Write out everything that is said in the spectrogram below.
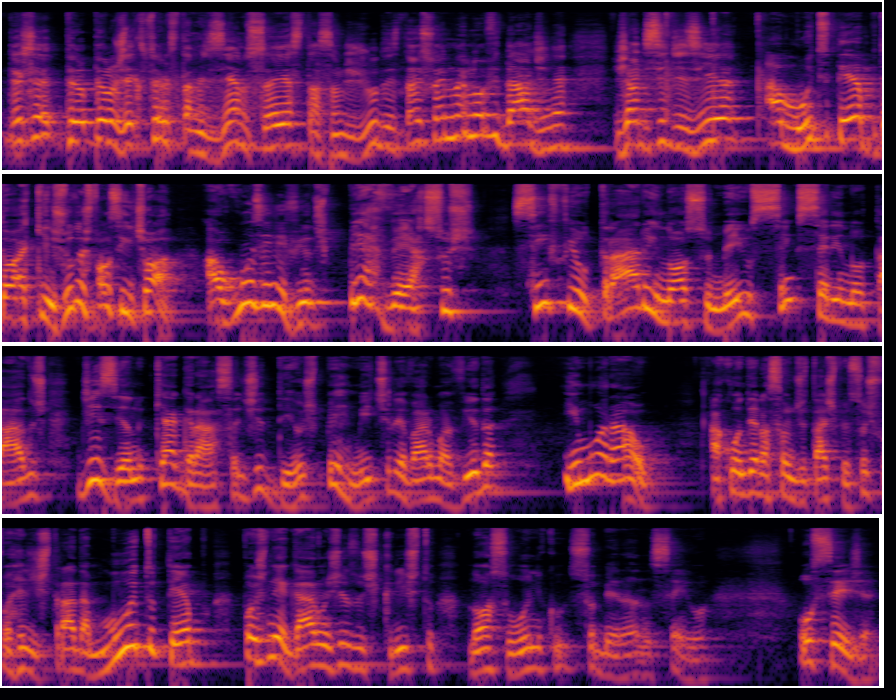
Deixa, pelo, pelo jeito que você está me dizendo, isso aí é a citação de Judas, então isso aí não é novidade, né? Já se dizia. há muito tempo. Então, aqui, Judas fala o seguinte: ó, alguns indivíduos perversos se infiltraram em nosso meio sem serem notados, dizendo que a graça de Deus permite levar uma vida imoral. A condenação de tais pessoas foi registrada há muito tempo, pois negaram Jesus Cristo, nosso único soberano Senhor. Ou seja,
